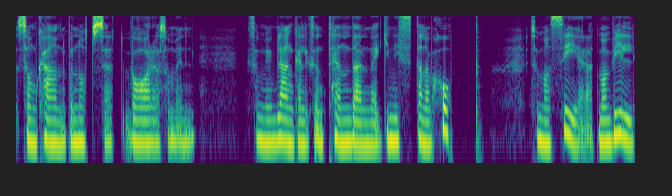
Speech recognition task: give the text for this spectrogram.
Som kan på något sätt vara som en... Som ibland kan liksom tända den där gnistan av hopp som man ser att man vill,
